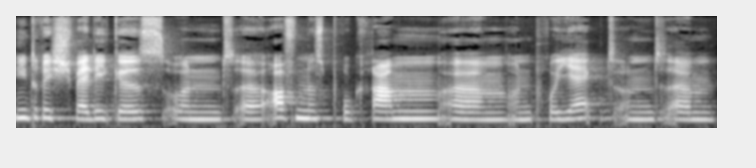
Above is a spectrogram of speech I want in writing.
niedrigschwelliges und äh, offenes Programm ähm, und Projekt und ähm,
